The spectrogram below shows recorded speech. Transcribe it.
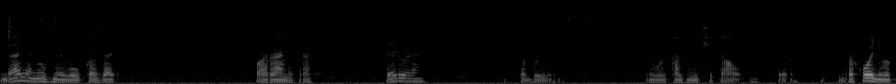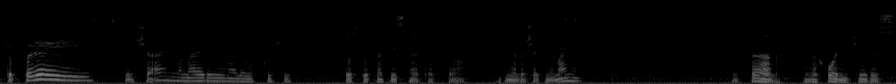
Далее нужно его указать в параметрах сервера, чтобы его как-нибудь читал сервер. Заходим в FTP включаем на моей арене, надо его включить. Все, что тут написано, это все, не обращайте внимания. Итак, заходим через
